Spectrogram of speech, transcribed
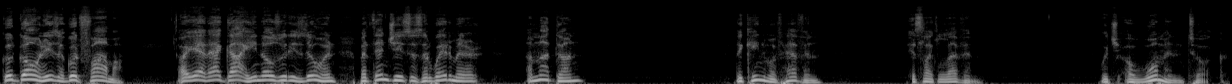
Good going. He's a good farmer. Oh, yeah, that guy, he knows what he's doing. But then Jesus said, wait a minute, I'm not done. The kingdom of heaven is like leaven, which a woman took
